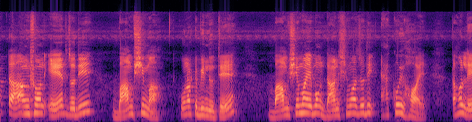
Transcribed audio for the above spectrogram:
একটা ফাংশন এর যদি বাম সীমা, কোনো একটা বিন্দুতে বাম সীমা এবং ডান সীমা যদি একই হয়, তাহলে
